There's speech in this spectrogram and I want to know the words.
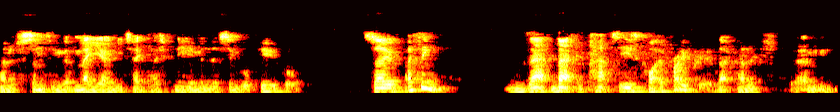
kind of something that may only take place between him and the single pupil. So I think that that perhaps is quite appropriate. That kind of um,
